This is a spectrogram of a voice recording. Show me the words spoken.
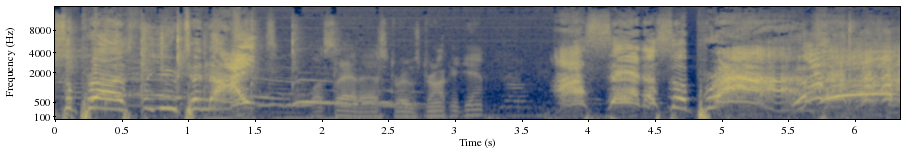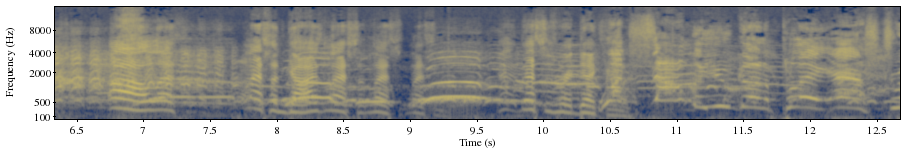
surprise for you tonight. What's that? Astro's drunk again? I said a surprise. Oh, listen, listen, guys, listen, listen, listen. This is ridiculous. What song are you gonna play, Astro?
